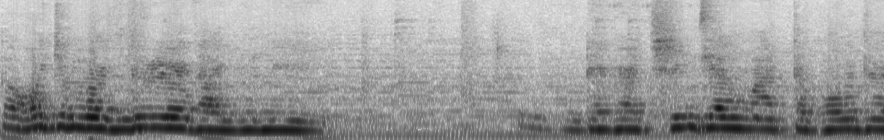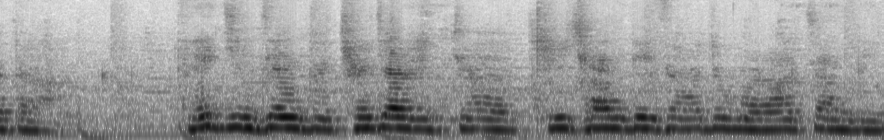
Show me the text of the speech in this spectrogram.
또 오줌을 눌러다주니 내가 진생만 또 보더다 개진생도 저 자리 저 기찬 데서 오줌을 안 싼데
